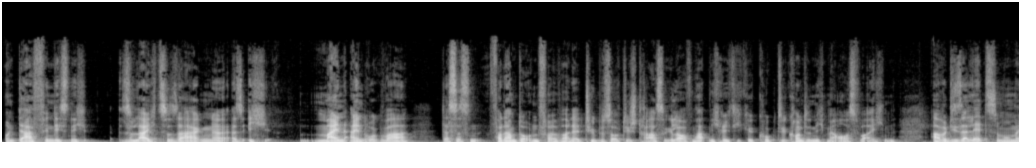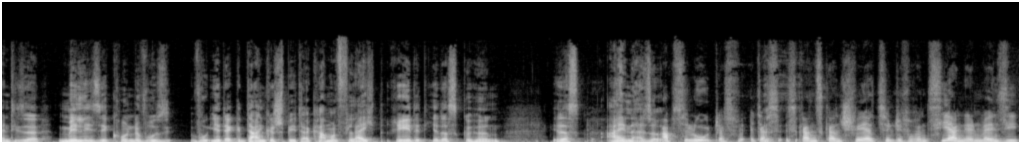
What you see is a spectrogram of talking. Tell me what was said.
Und da finde ich es nicht so leicht zu sagen. Ne? Also ich, mein Eindruck war, dass es ein verdammter Unfall war. Der Typ ist auf die Straße gelaufen, hat nicht richtig geguckt, sie konnte nicht mehr ausweichen. Aber dieser letzte Moment, diese Millisekunde, wo, sie, wo ihr der Gedanke später kam und vielleicht redet ihr das Gehirn ihr das ein. Also Absolut, das, das ist ganz, ganz schwer zu differenzieren, denn wenn sie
